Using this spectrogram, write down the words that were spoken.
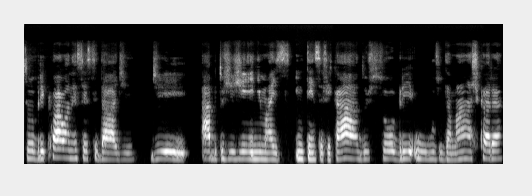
sobre qual a necessidade de hábitos de higiene mais intensificados, sobre o uso da máscara,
